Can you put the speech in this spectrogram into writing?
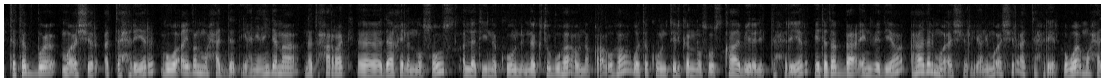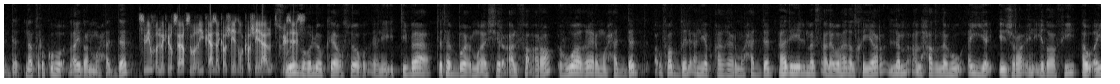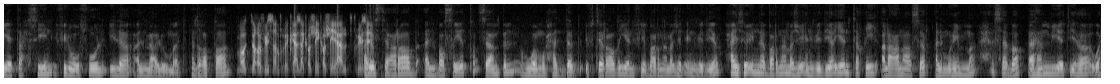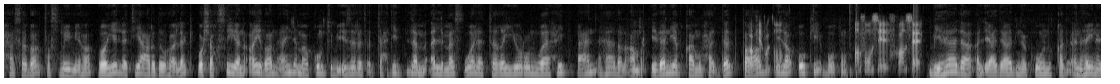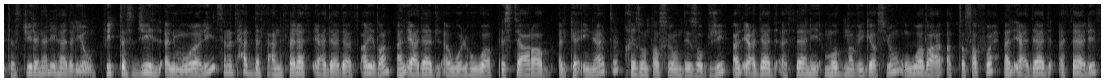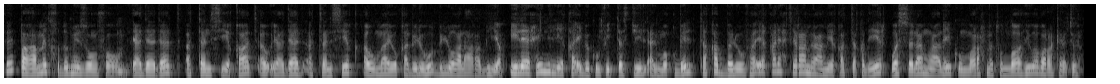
تتبع مؤشر التحرير هو أيضا محدد. يعني عندما نتحرك آه، داخل النصوص التي نكون نكتبها أو نقرأها وتكون تلك النصوص قابلة للتحرير يتتبع انفيديا هذا المؤشر يعني مؤشر التحرير. هو محدد. نتركه أيضا محدد. يعني اتباع تتبع مؤشر الفأرة هو غير محدد. أفضل أن يبقى غير محدد. هذه المسألة وهذا الخيار لم ألحظ له أي إجراء إضافي أو أي تحسين في الوصول إلى المعلومات. نضغط tab الاستعراض البسيط simple هو محدد افتراضيا في برنامج ال NVDA حيث إن برنامج NVDA ينتقي العناصر المهمة حسب أهميتها وحسب تصميمها وهي التي يعرضها لك. وشخصيا أيضا عندما قمت بإزالة التحديد لم ألمس ولا تغير واحد عن هذا الأمر. إذا يبقى محدد tab إلى OK bouton. بهذا الإعداد نكون قد أنهينا تسجيلنا لهذا اليوم. في التسجيل الموالي سنتحدث عن ثلاث إعدادات أيضا. الإعداد الأول هو استعراض الكائنات présentation des objets الإعداد الثاني mode navigation ووضع التصفح الإعداد الثالث paramètres de mise en forme إعدادات التنسيقات أو إعداد التنسيق أو ما يقابله باللغة العربية إلى حين اللقاء بكم في التسجيل المقبل تقبلوا فائق الاحترام وعميق التقدير والسلام عليكم ورحمة الله وبركاته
